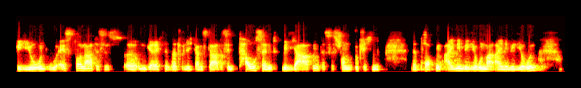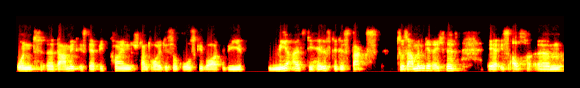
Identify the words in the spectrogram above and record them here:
Billion US-Dollar. Das ist äh, umgerechnet natürlich ganz klar. Das sind 1000 Milliarden. Das ist schon wirklich ein, ein Brocken. Eine Million mal eine Million. Und äh, damit ist der Bitcoin Stand heute so groß geworden wie mehr als die Hälfte des DAX zusammengerechnet. Er ist auch ähm,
